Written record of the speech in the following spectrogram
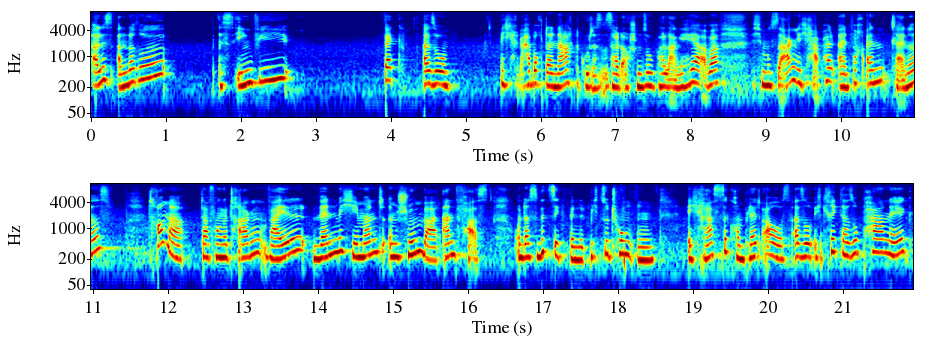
alles andere ist irgendwie weg. Also ich habe auch danach, gut, das ist halt auch schon super lange her, aber ich muss sagen, ich habe halt einfach ein kleines Trauma davon getragen, weil wenn mich jemand im Schwimmbad anfasst und das witzig findet, mich zu tunken, ich raste komplett aus. Also ich kriege da so Panik.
